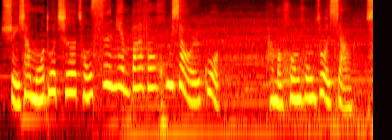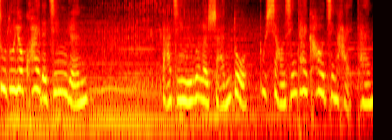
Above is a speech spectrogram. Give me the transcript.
水上摩托车从四面八方呼啸而过，它们轰轰作响，速度又快得惊人。大金鱼为了闪躲，不小心太靠近海滩，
